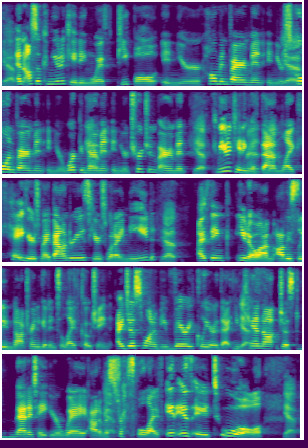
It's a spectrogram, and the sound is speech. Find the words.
Yep. And also communicating with people in your home environment, in your Yep. school environment, in your work environment, in your church environment. Yep. Communicating with them yep. like, hey, here's my boundaries. Here's what I need. Yep. I think, you know, I'm obviously not trying to get into life coaching. I just want to be very clear that you Yes. cannot just meditate your way out of a stressful life. It is a tool Yep.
